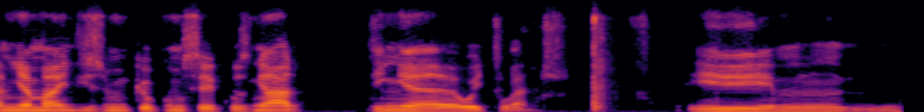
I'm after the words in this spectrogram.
a minha mãe diz-me que eu comecei a cozinhar, tinha 8 anos. E hum,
